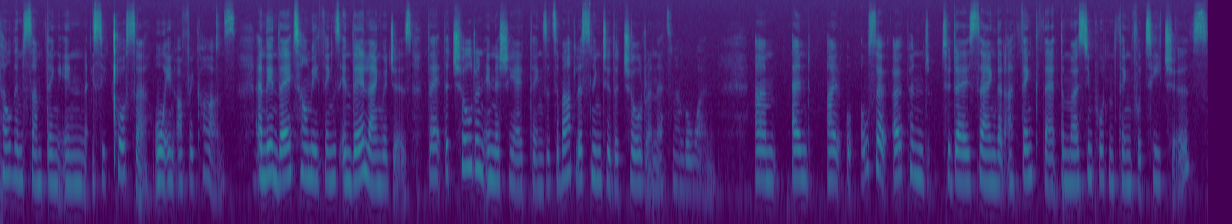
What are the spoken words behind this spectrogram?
tell them something in isiXhosa or in Afrikaans. And then they tell me things in their languages. They, the children initiate things. It's about listening to the children. That's number one. Um, and I also opened today saying that I think that the most important thing for teachers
